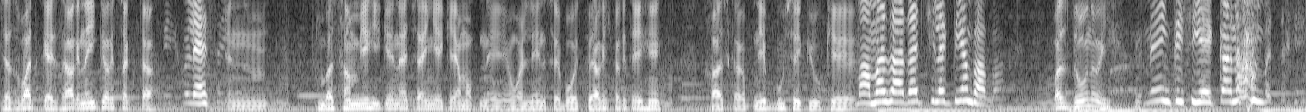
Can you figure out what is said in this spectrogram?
जज्बात का इजहार नहीं कर सकता। बिल्कुल ऐसे बस हम यही कहना चाहेंगे कि हम अपने वालदेन से बहुत प्यार करते हैं ख़ासकर अपने अब्बू से क्योंकि मामा ज़्यादा अच्छी लगती हैं बाबा बस दोनों ही। नहीं किसी एक का नाम बताइए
